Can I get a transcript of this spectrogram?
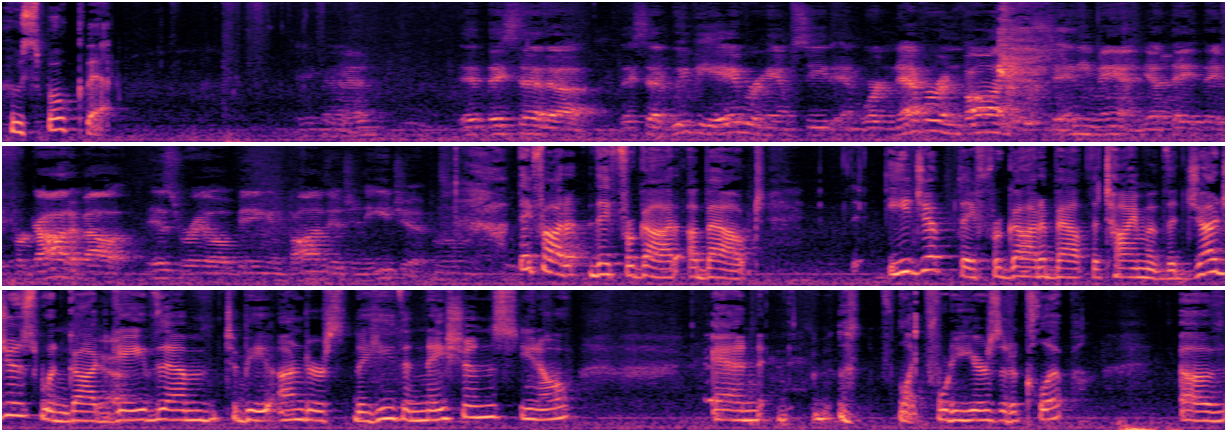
who spoke that. Amen. It, they said, uh, they said, we be Abraham's seed, and we're never in bondage to any man. Yet they, they forgot about Israel being in bondage in Egypt. They thought they forgot about Egypt. They forgot about the time of the judges when God Yeah. gave them to be under the heathen nations, you know, and like 40 years at a clip. Uh,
